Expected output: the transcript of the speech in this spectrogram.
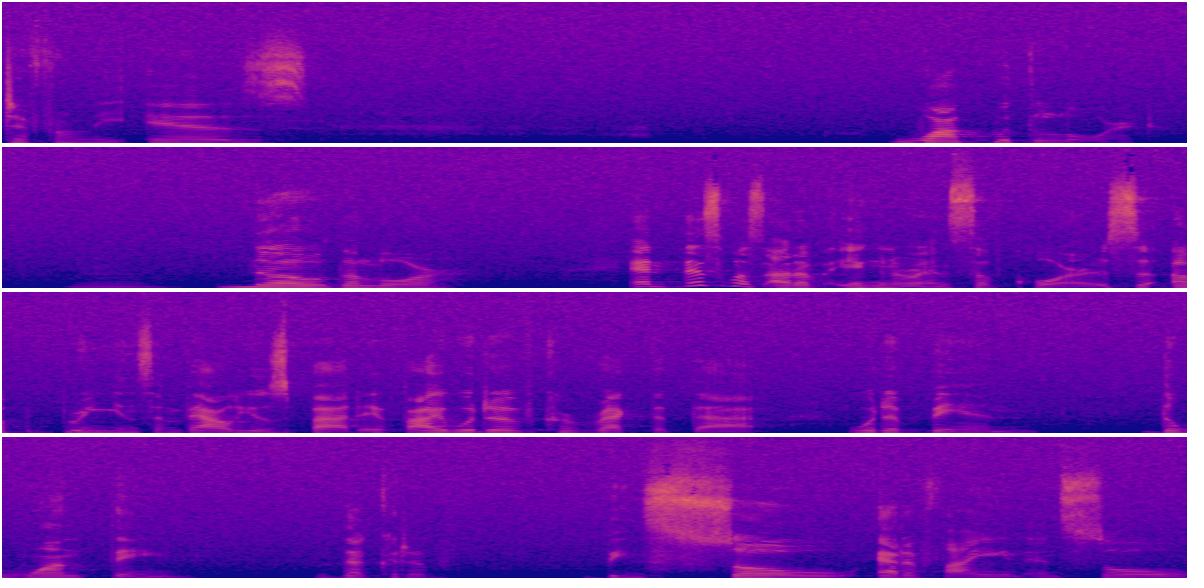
differently is walk with the Lord, know the Lord. And this was out of ignorance, of course, upbringings and values, but if I would have corrected that, would have been the one thing that could have been so edifying and so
